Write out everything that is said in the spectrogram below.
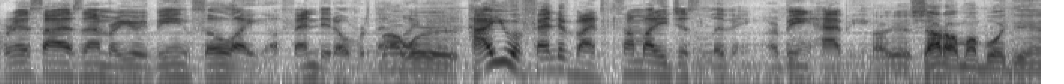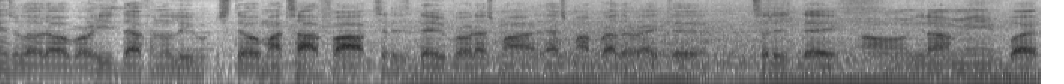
criticize them or you're being so like offended over them. My Like, word. how you offended by somebody just living or being happy? Oh, yeah, shout out my boy D'Angelo though, bro. He's definitely still my top five to this day, bro. That's my that's my brother right there to this day. Um, you know what I mean? But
